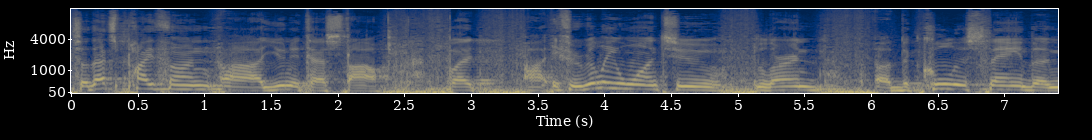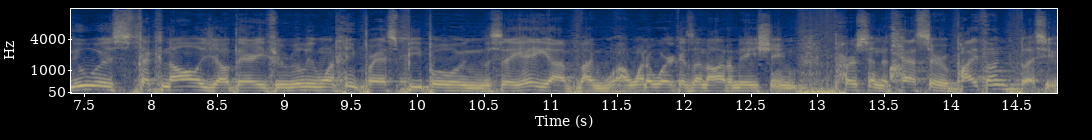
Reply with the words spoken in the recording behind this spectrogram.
So that's Python uh, unit test style. But uh, if you really want to learn uh, the coolest thing, the newest technology out there, if you really want to impress people and say, hey, I, I, I want to work as an automation person, a tester of Python, bless you.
